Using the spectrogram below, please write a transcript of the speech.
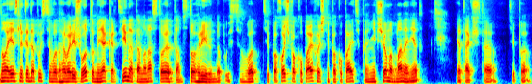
Ну, а если ты, допустим, вот говоришь, вот у меня картина, там, она стоит там 100 гривен, допустим. Вот, типа, хочешь покупай, хочешь не покупай, типа, ни в чем обмана нет. Я так считаю. Типа,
